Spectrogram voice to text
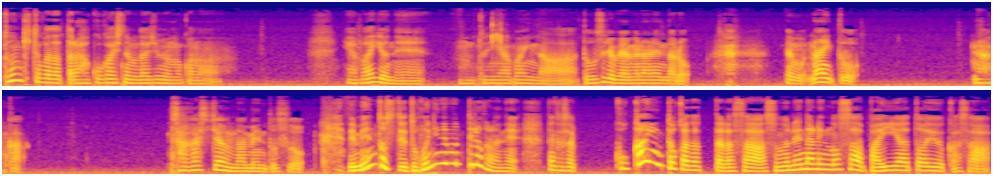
ドンキとかだったら箱買いしても大丈夫なのかなやばいよね。本当にやばいんだ。どうすればやめられんだろう。でも、ないと、なんか、探しちゃうんだ、メントスを。で、メントスってどこにでも売ってるからね。なんかさ、コカインとかだったらさ、そのれなりのさ、バイヤーというかさ、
